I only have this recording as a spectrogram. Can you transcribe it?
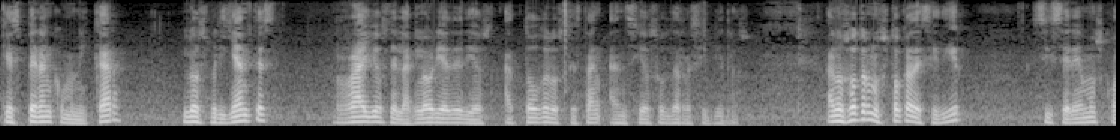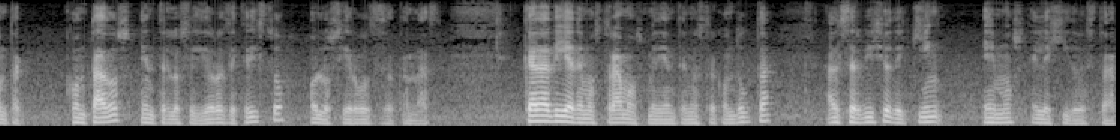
que esperan comunicar los brillantes rayos de la gloria de Dios a todos los que están ansiosos de recibirlos. A nosotros nos toca decidir si seremos contados entre los seguidores de Cristo o los siervos de Satanás. Cada día demostramos mediante nuestra conducta al servicio de quien hemos elegido estar.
